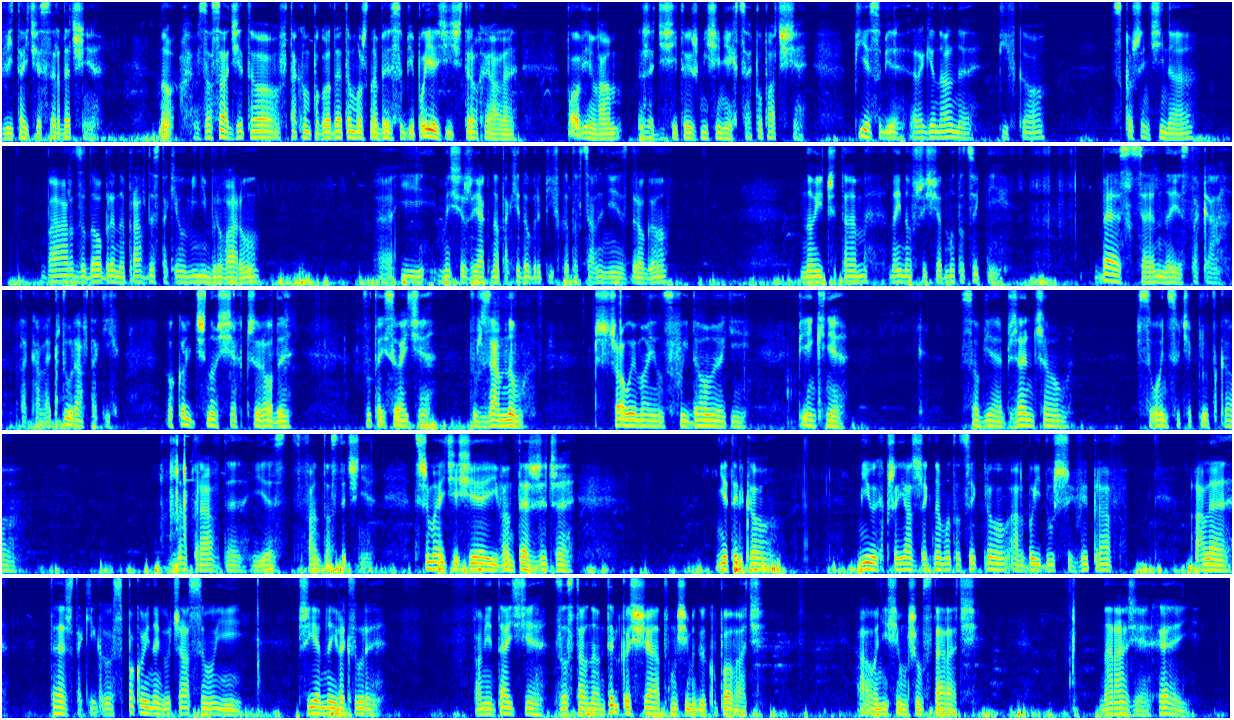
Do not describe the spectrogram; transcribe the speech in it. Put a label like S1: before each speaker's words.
S1: Witajcie serdecznie. No, w zasadzie to w taką pogodę to można by sobie pojeździć trochę, ale powiem Wam, że dzisiaj to już mi się nie chce. Popatrzcie, piję sobie regionalne piwko z Koszęcina. Bardzo dobre, naprawdę z takiego mini browaru. E, I myślę, że jak na takie dobre piwko to wcale nie jest drogo. No i czytam najnowszy świat motocykli bezcenne jest taka, taka lektura w takich okolicznościach przyrody. Tutaj słuchajcie, tuż za mną pszczoły mają swój domek i pięknie sobie brzęczą w słońcu cieplutko. Naprawdę jest fantastycznie. Trzymajcie się i Wam też życzę nie tylko miłych przejażdżek na motocyklu albo i dłuższych wypraw, ale też takiego spokojnego czasu i przyjemnej lektury. Pamiętajcie, został nam tylko świat, musimy go kupować, a oni się muszą starać. Na razie, hej.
